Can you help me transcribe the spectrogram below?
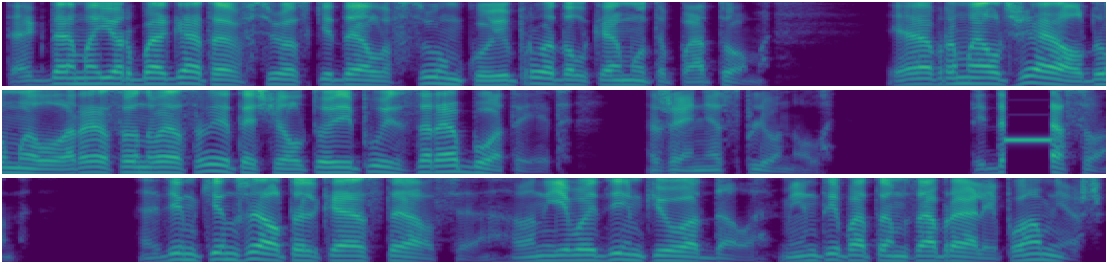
Тогда майор Богатов все скидал в сумку и продал кому-то потом. Я промолчал, думал, раз он вас вытащил, то и пусть заработает. Женя сплюнул. Пидас он. Один кинжал только остался. Он его Димке отдал. Менты потом забрали, помнишь?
